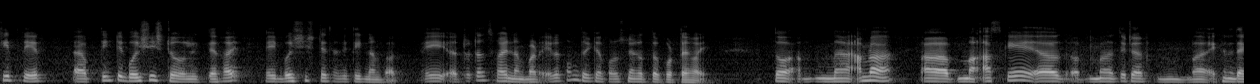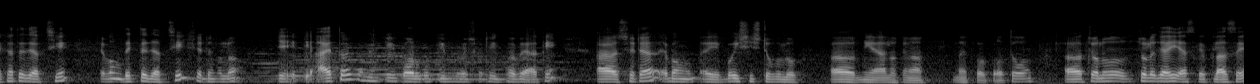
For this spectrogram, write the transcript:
চিত্রের তিনটি বৈশিষ্ট্য লিখতে হয়। এই বৈশিষ্ট্যে থাকে তিন নাম্বার। এই টোটাল ছয় নাম্বার, এরকম দুইটা প্রশ্নের উত্তর করতে হয়। তো আমরা আজকে যেটা এখানে দেখাতে যাচ্ছি এবং দেখতে যাচ্ছি সেটা হলো যে একটি আয়ত এবং একটি বর্গ কীভাবে সঠিকভাবে আঁকে সেটা এবং এই বৈশিষ্ট্যগুলো নিয়ে আলোচনা করব। তো চলো, চলে যাই আজকের ক্লাসে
